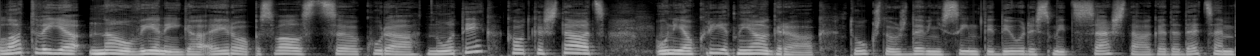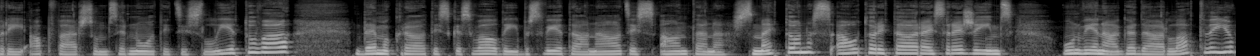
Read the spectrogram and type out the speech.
Latvija nav vienīgā Eiropas valsts, eh, kurā notiek kaut kas tāds, un jau krietni agrāk, 1926. gada decembrī, apvērsums ir noticis Lietuvā. Demokrātiskas valdības vietā nācis Antana Smetonas autoritārais režīms, un vienā gadā ar Latviju,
